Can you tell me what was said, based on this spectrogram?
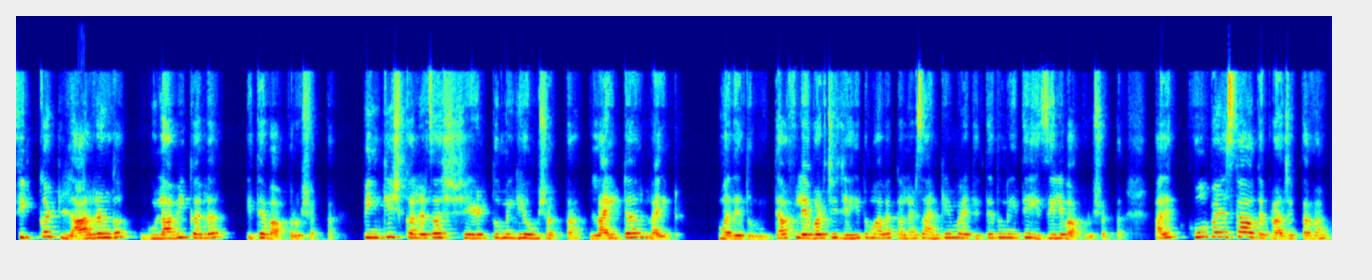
फिक्कट लाल रंग गुलाबी कलर इथे वापरू शकता. पिंकिश कलरचा शेड तुम्ही घेऊ शकता. लाइटर लाइटमध्ये तुम्ही. त्या फ्लेवरचे जेही तुम्हाला कलर्स आणखी मिळतील ते तुम्ही इथे इझिली वापरू शकता. आणि खूप वेळेस काय होते प्राजक्ता मॅम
